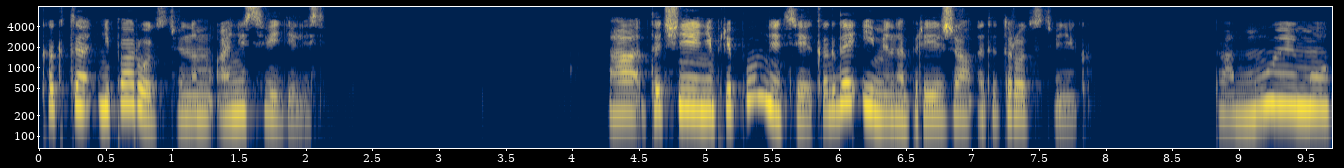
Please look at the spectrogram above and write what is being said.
как-то не по-родственному они свиделись. А точнее не припомните, когда именно приезжал этот родственник? По-моему,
